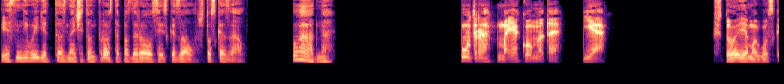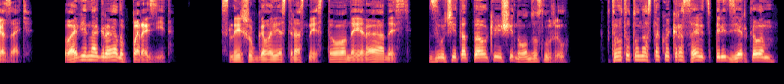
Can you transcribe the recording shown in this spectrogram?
Если не выйдет, то значит, он просто поздоровался и сказал, что сказал». «Ладно», Утро, моя комната. Я. Что я могу сказать? Лови награду, паразит. Слышу в голове страстные стоны и радость. Звучит отталкивающе, но он заслужил. Кто тут у нас такой красавец перед зеркалом?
